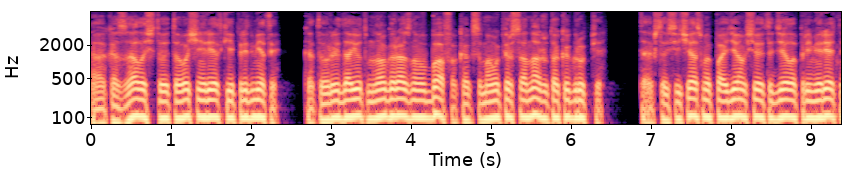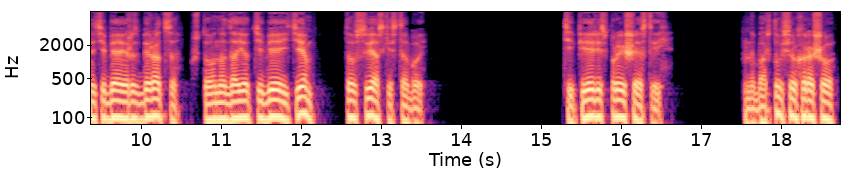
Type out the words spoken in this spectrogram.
А оказалось, что это очень редкие предметы, которые дают много разного бафа как самому персонажу, так и группе. Так что сейчас мы пойдем все это дело примерять на тебя и разбираться, что оно дает тебе и тем, кто в связке с тобой. Теперь из происшествий. На борту все хорошо,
